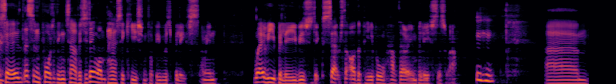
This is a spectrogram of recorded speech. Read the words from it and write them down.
So that's an important thing to have is you don't want persecution for people's beliefs. I mean, whatever you believe, you should accept that other people have their own beliefs as well. Mm-hmm. Um,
